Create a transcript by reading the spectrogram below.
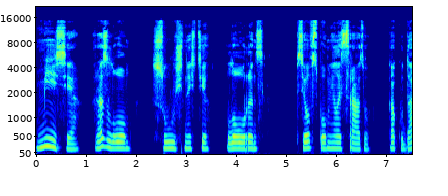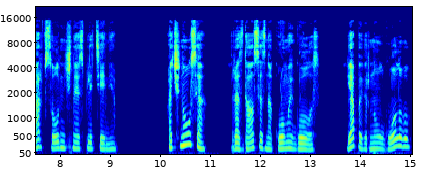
миссия, разлом, сущности, Лоуренс, все вспомнилось сразу, как удар в солнечное сплетение. «Очнулся?» – раздался знакомый голос. Я повернул голову.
